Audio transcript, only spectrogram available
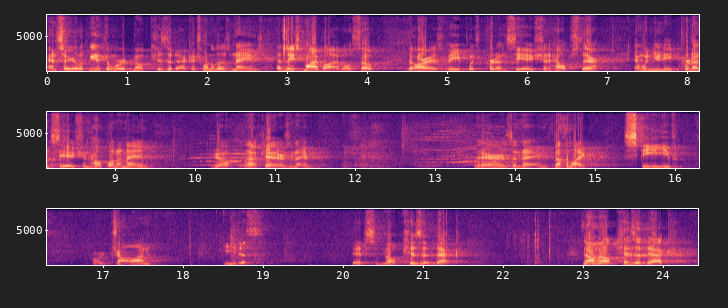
And so you're looking at the word Melchizedek. It's one of those names, at least my Bible, so the RSV puts pronunciation helps there. And when you need pronunciation help on a name, go, okay, there's a name. There's a name. Nothing like Steve or John, Edith. It's Melchizedek. Now, Melchizedek,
